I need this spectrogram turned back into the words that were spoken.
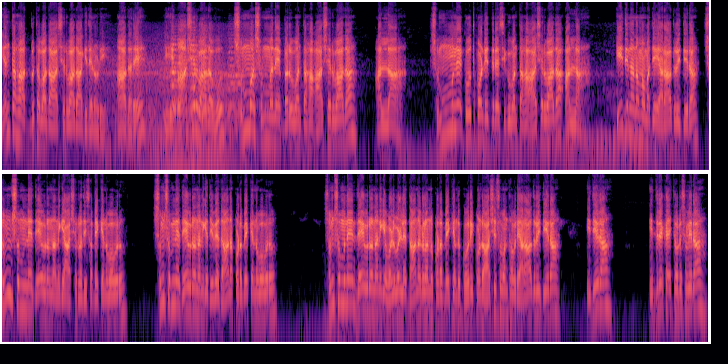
ಎಂತಹ ಅದ್ಭುತವಾದ ಆಶೀರ್ವಾದ ಆಗಿದೆ ನೋಡಿ. ಆದರೆ ಈ ಆಶೀರ್ವಾದವು ಸುಮ್ಮ ಸುಮ್ಮನೆ ಬರುವಂತಹ ಆಶೀರ್ವಾದ ಅಲ್ಲ. ಸುಮ್ಮನೆ ಕೂತ್ಕೊಂಡಿದ್ರೆ ಸಿಗುವಂತಹ ಆಶೀರ್ವಾದ ಅಲ್ಲ. ಈ ದಿನ ನಮ್ಮ ಮಧ್ಯೆ ಯಾರಾದರೂ ಇದ್ದೀರಾ? ಸುಮ್ ಸುಮ್ನೆ ದೇವರು ನನಗೆ ಆಶೀರ್ವದಿಸಬೇಕೆನ್ನುವವರು? ಸುಮ್ ಸುಮ್ನೆ ದೇವರು ನನಗೆ ದಿವ್ಯ ದಾನ ಕೊಡಬೇಕೆನ್ನುವವರು? ಸುಮ್ ಸುಮ್ನೆ ದೇವರು ನನಗೆ ಒಳ್ಳೊಳ್ಳೆ ದಾನಗಳನ್ನು ಕೊಡಬೇಕೆಂದು ಕೋರಿಕೊಂಡು ಆಶಿಸುವಂತವರು ಯಾರಾದರೂ ಇದ್ದೀರಾ? ಇದ್ದೀರಾ? ಇದ್ರೆ ಕೈ ತೋರಿಸುವಿರಾ?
